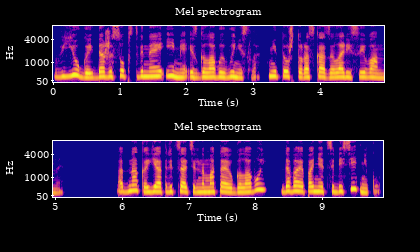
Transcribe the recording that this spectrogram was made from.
в югой даже собственное имя из головы вынесла, не то что рассказы Ларисы Ивановны. Однако я отрицательно мотаю головой, давая понять собеседнику,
